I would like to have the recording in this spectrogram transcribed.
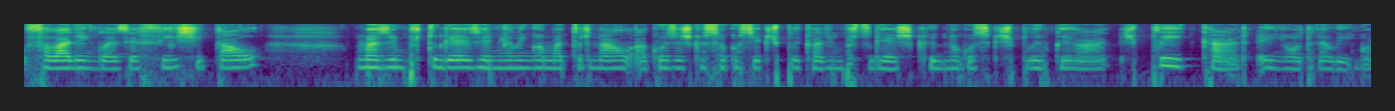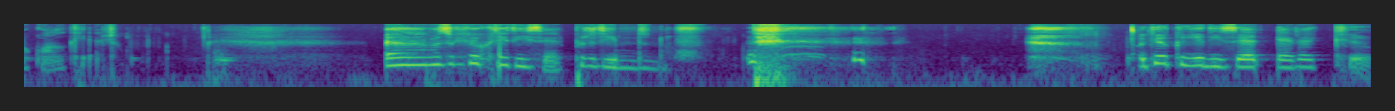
falar inglês é fixe e tal, mas em português é a minha língua maternal. Há coisas que eu só consigo explicar em português que não consigo explicar, explicar em outra língua qualquer. Uh, mas o que é que eu queria dizer? Perdi-me de novo. o que eu queria dizer era que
